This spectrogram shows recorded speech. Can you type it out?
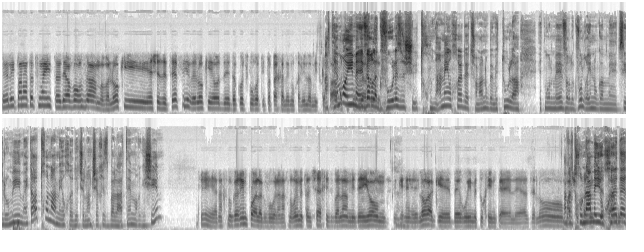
להתפנות עצמאית עד יעבור זעם, אבל לא כי יש איזה צפי ולא כי עוד אה, דקות ספורות תיפתח עלינו חלילה מתקפה. אתם רואים מעבר לגבול איזושהי תכונה מיוחדת? שמענו במטולה אתמול מעבר לגבול, ראינו גם אה, צילומים. הייתה תכונה מיוחדת של אנשי חיזבאללה, אתם מרגישים? תראי, אנחנו גרים פה על הגבול, אנחנו רואים את אנשי החיזבאללה מדי יום, כן. לא רק אה, באירועים מתוחים כאלה, אז זה לא אבל תכונה מיוחדת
